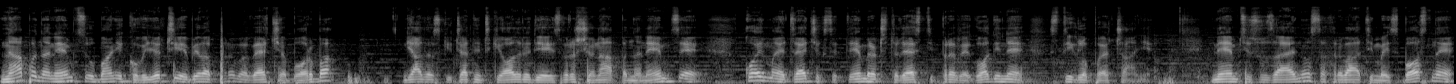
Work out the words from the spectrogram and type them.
Napad na Nemce u Banji Koviljači je bila prva veća borba. Jadarski četnički odred je izvršio napad na Nemce, kojima je 3. septembra 1941. godine stiglo pojačanje. Nemci su zajedno sa Hrvatima iz Bosne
